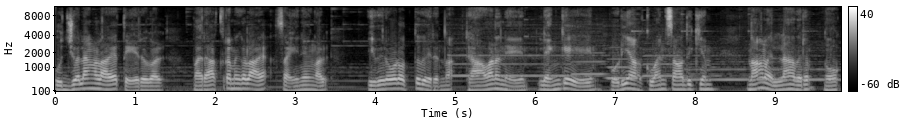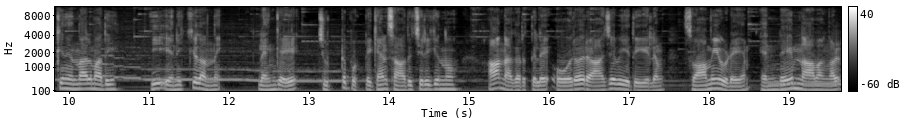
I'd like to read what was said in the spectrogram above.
ഉജ്ജ്വലങ്ങളായ തേരുകൾ പരാക്രമികളായ സൈന്യങ്ങൾ ഇവരോടൊത്തു വരുന്ന രാവണനെയും ലങ്കയെയും പൊടിയാക്കുവാൻ സാധിക്കും. നാം എല്ലാവരും നോക്കി നിന്നാൽ മതി. ഈ എനിക്കു തന്നെ ലങ്കയെ ചുട്ടു പൊട്ടിക്കാൻ സാധിച്ചിരിക്കുന്നു. ആ നഗരത്തിലെ ഓരോ രാജവീതിയിലും സ്വാമിയുടെയും എന്റെയും നാമങ്ങൾ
